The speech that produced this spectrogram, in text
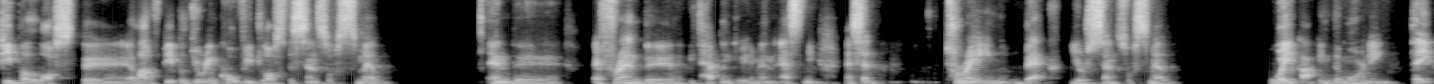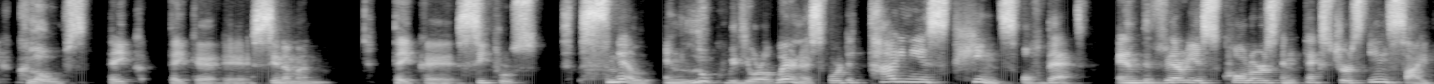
people lost, uh, a lot of people during COVID lost the sense of smell. And uh, a friend, uh, it happened to him and asked me, I said, train back your sense of smell. Wake up in the morning, take cloves, take, take a, a cinnamon, take a citrus, smell and look with your awareness for the tiniest hints of that and the various colors and textures inside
